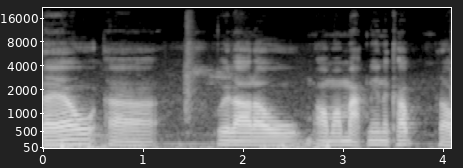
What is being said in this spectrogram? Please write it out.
แล้ว เวลาเราเอามาหมักเนี่ยนะครับ เรา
